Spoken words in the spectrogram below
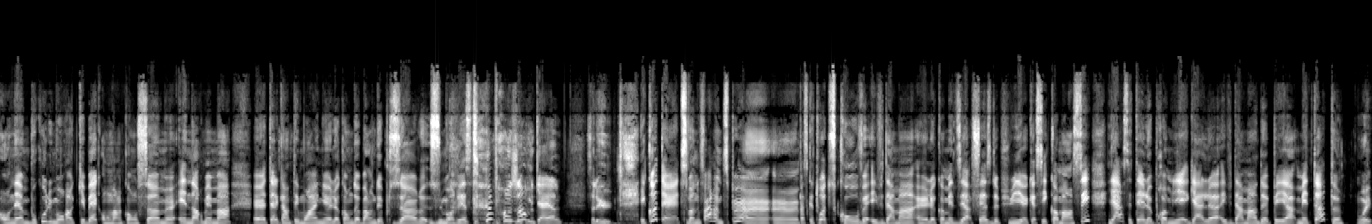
On aime beaucoup l'humour en Québec, on en consomme énormément, tel qu'en témoigne le compte de banque de plusieurs humoristes. Bonjour, Michael. Salut. Écoute, euh, tu vas nous faire un petit peu un, parce que toi tu couvres évidemment euh, le Comédia Fest depuis euh, que c'est commencé. Hier, c'était le premier gala évidemment de PA Méthode. Oui.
